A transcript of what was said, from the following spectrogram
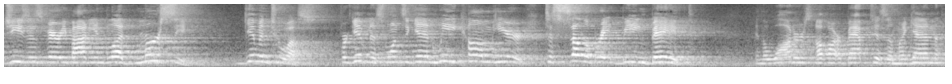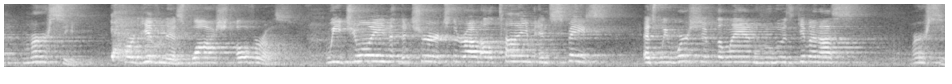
Jesus' very body and blood. Mercy given to us. Forgiveness, once again, we come here to celebrate being bathed in the waters of our baptism. Again, mercy, forgiveness washed over us. We join the church throughout all time and space as we worship the Lamb who has given us mercy.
